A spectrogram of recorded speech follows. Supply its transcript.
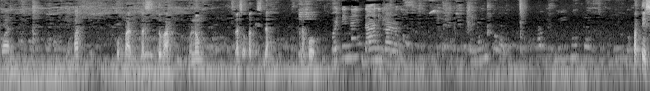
One. Empat. upat plus duha. Unom plus upat isda. Na po 49 daning carrots. patis.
